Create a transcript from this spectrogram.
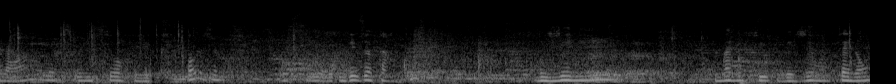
voilà, une exposition que j'expose aussi avec des autres artistes, des génies magnifiques, des géants talents.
